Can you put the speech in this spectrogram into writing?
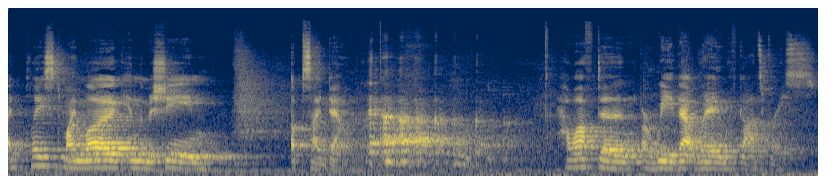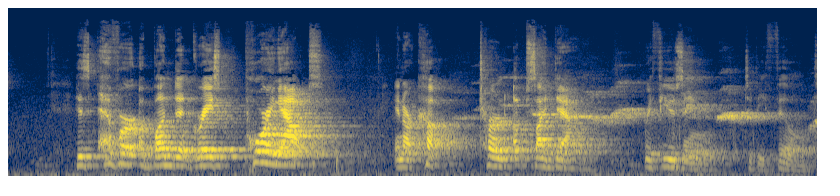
I placed my mug in the machine upside down. Often are we that way with God's grace? His ever abundant grace pouring out in our cup turned upside down, refusing to be filled.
